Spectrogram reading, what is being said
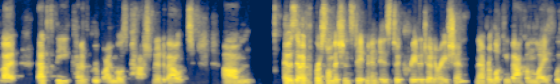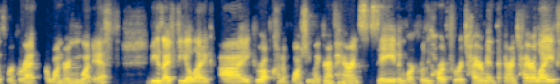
but that's the kind of group I'm most passionate about. Um, I would say my personal mission statement is to create a generation, never looking back on life with regret or wondering what if, because I feel like I grew up kind of watching my grandparents save and work really hard for retirement their entire life.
